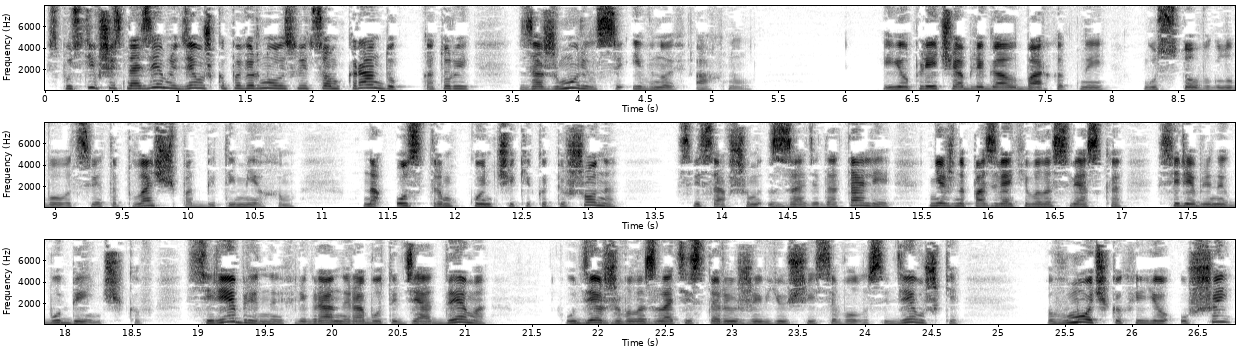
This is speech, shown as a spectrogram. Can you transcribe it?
Спустившись на землю, девушка повернулась лицом к Ранду, который зажмурился и вновь ахнул. Ее плечи облегал бархатный густого голубого цвета плащ, подбитый мехом. На остром кончике капюшона — свисавшим сзади до талии, нежно позвякивала связка серебряных бубенчиков. Серебряная филигранной работы диадема удерживала золотисто-рыжие вьющиеся волосы девушки, в мочках ее ушей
